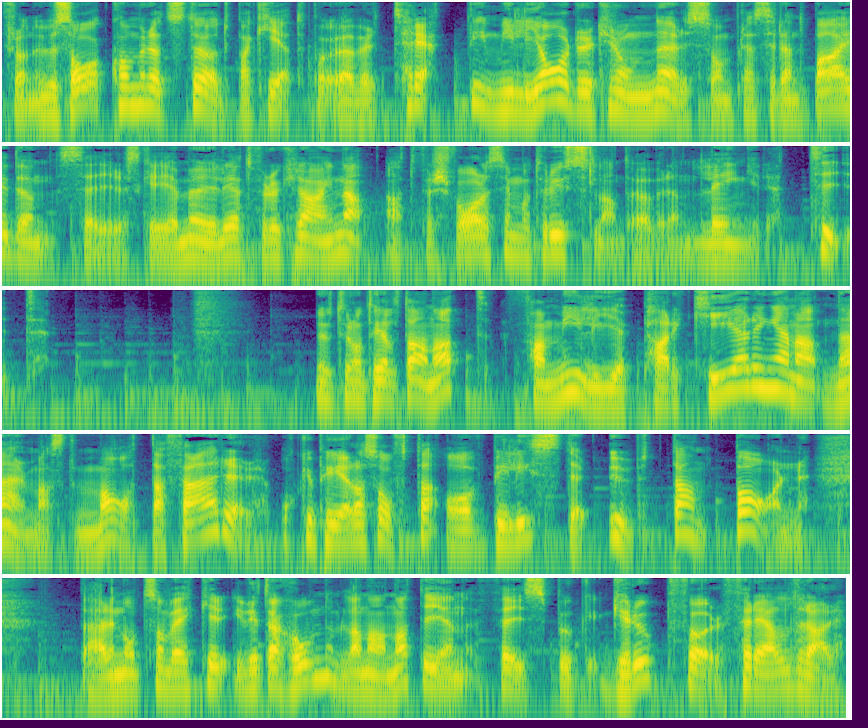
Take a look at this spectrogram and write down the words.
Från USA kommer ett stödpaket på över 30 miljarder kronor som president Biden säger ska ge möjlighet för Ukraina att försvara sig mot Ryssland över en längre tid. Nu till något helt annat. Familjeparkeringarna närmast mataffärer ockuperas ofta av bilister utan barn. Det här är något som väcker irritation, bland annat i en Facebookgrupp för föräldrar.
